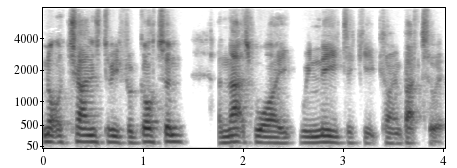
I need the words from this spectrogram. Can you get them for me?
not a challenge to be forgotten, and that's why we need to keep coming back to it.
